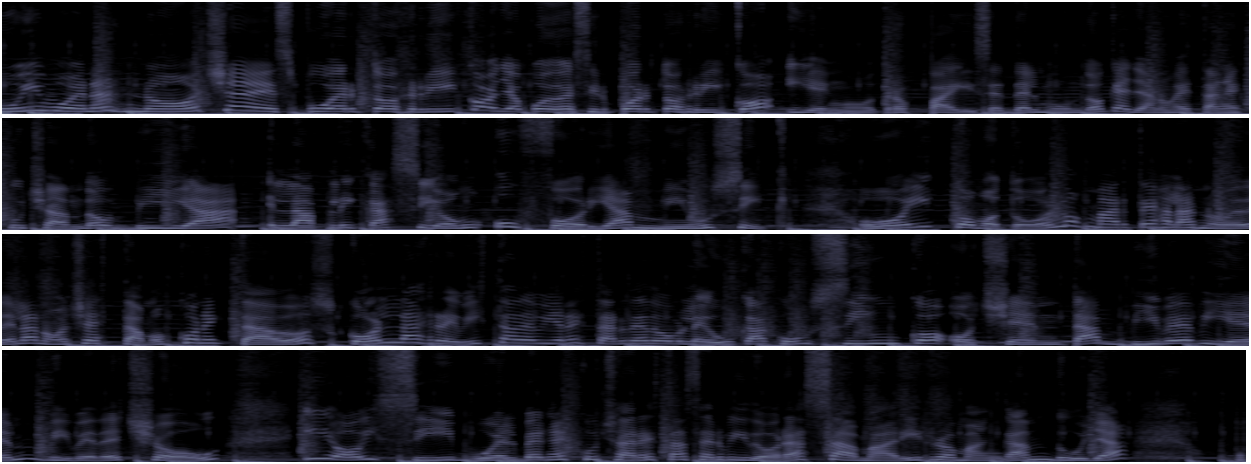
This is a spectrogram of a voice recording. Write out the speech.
Muy buenas noches, Puerto Rico. Ya puedo decir Puerto Rico y en otros países del mundo que ya nos están escuchando vía la aplicación Euforia Music. Hoy, como todos los martes a las 9 de la noche, estamos conectados con la revista de bienestar de WKQ 580 Vive Bien, Vive de Show. Y hoy sí vuelven a escuchar esta servidora, Samari Román Gandulla,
